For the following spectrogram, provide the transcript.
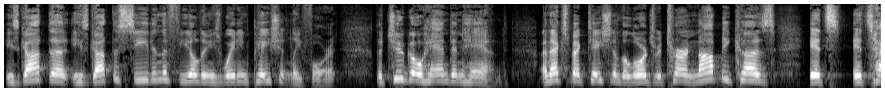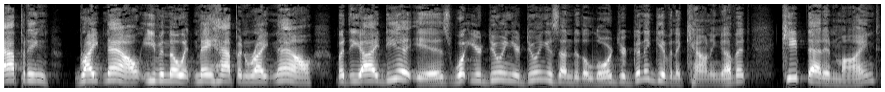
He's got the, he's got the seed in the field and he's waiting patiently for it. The two go hand in hand. An expectation of the Lord's return, not because it's, it's happening right now, even though it may happen right now, but the idea is what you're doing, you're doing is unto the Lord. You're going to give an accounting of it. Keep that in mind.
